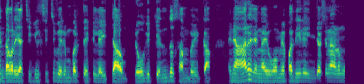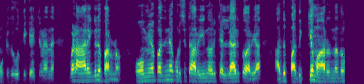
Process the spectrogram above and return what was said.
എന്താ പറയാ ചികിത്സിച്ച് വരുമ്പോഴത്തേക്ക് ലേറ്റ് ആവും രോഗിക്ക് എന്തും സംഭവിക്കാം? അതിന് ആരെ ചങ്ങായി ഹോമിയോപ്പതിയിൽ ഇഞ്ചക്ഷനാണ് മൂട്ടിക്ക് കുത്തി കയറ്റണമെന്ന് ഇവിടെ ആരെങ്കിലും പറഞ്ഞോ? ഹോമിയോപ്പതിനെ കുറിച്ചിട്ട് അറിയുന്നവർക്ക് എല്ലാവർക്കും അറിയാം. അത് പതുക്കെ മാറുന്നതും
